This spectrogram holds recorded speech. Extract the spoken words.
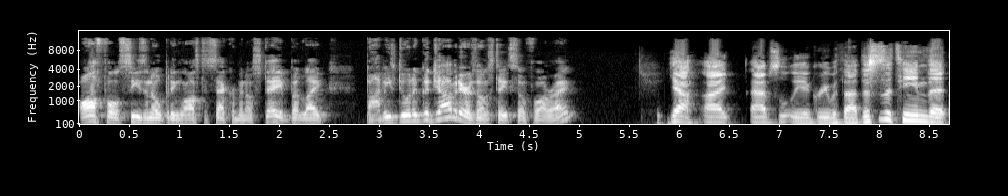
awful season opening loss to Sacramento State, but like Bobby's doing a good job at Arizona State so far, right? Yeah, I absolutely agree with that. This is a team that,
